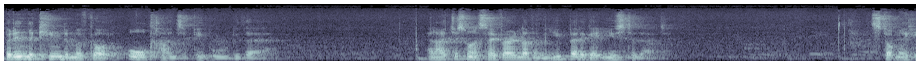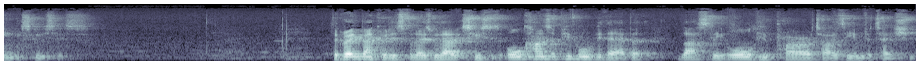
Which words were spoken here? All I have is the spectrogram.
But in the kingdom of God, all kinds of people will be there. And I just want to say very lovingly, you better get used to that. Stop making excuses. The great banquet is for those without excuses. All kinds of people will be there, but lastly, all who prioritize the invitation.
